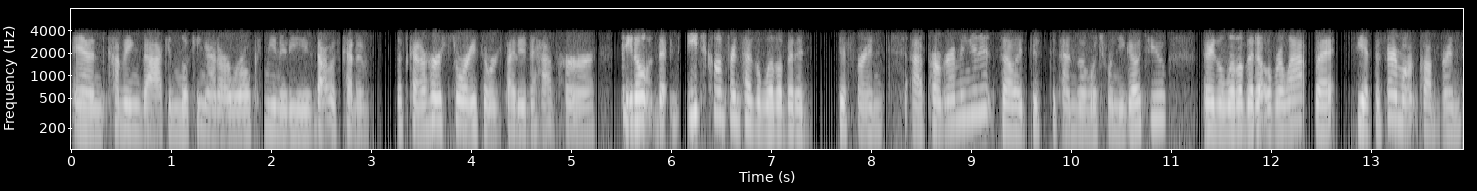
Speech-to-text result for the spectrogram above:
and coming back and looking at our rural communities. That was kind of that's kind of her story, so we're excited to have her. You know, each conference has a little bit of different uh, programming in it, so it just depends on which one you go to. There's a little bit of overlap, but see at the Fairmont conference,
